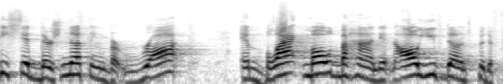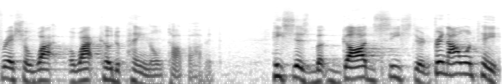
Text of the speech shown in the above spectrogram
He said, There's nothing but rot and black mold behind it, and all you've done is put a fresh a white, a white coat of paint on top of it. He says, But God sees through it. Friend, I want to tell you,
